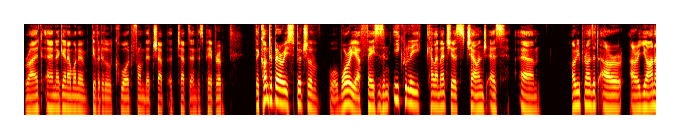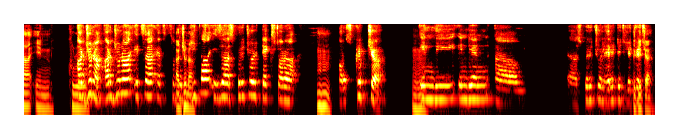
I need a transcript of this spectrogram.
right? And again, I want to give a little quote from that chap- uh, chapter in this paper. The contemporary spiritual warrior faces an equally calamitous challenge as um, how do you pronounce it? Ar Aryana in Kuru. Arjuna. Arjuna, it's a it's so Arjuna. the Gita is a spiritual text or a Mhm, or a scripture mhm. in the Indian um, uh, spiritual heritage literature.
